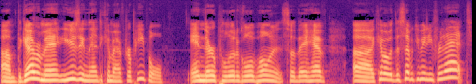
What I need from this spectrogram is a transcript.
um, the government, using that to come after people and their political opponents. So they have uh, come up with a subcommittee for that,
